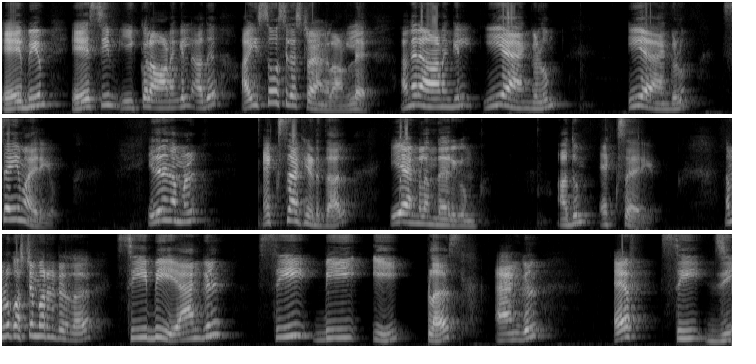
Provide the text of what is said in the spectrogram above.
എ ബിയും എ സിയും ഈക്വൽ ആണെങ്കിൽ അത് ഐസോസിലസ് ട്രയാങ്കിൾ ആണല്ലേ അങ്ങനെ ആണെങ്കിൽ ഈ ആംഗിളും ഈ ആംഗിളും സെയിം ആയിരിക്കും. ഇതിനെ നമ്മൾ എക്സ് ആക്കി എടുത്താൽ ഈ ആംഗിൾ എന്തായിരിക്കും? അതും എക്സ് ആയിരിക്കും. നമ്മൾ ക്വസ്റ്റ്യൻ പറഞ്ഞിട്ടുള്ളത് C B angle C B E plus angle F C G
